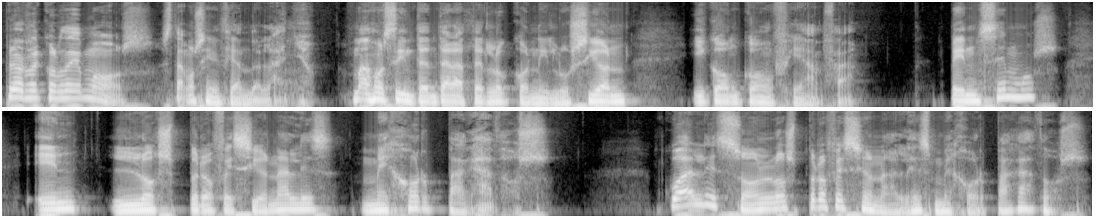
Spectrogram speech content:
pero recordemos, estamos iniciando el año. Vamos a intentar hacerlo con ilusión y con confianza. Pensemos en los profesionales mejor pagados. ¿Cuáles son los profesionales mejor pagados?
